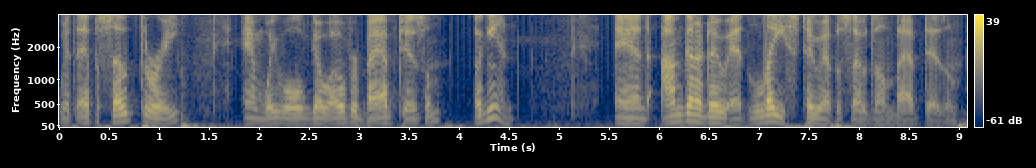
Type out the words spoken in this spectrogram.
with episode 3 and we will go over baptism again. And I'm going to do at least two episodes on baptism.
